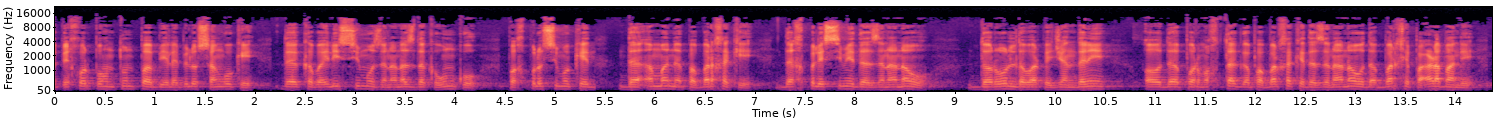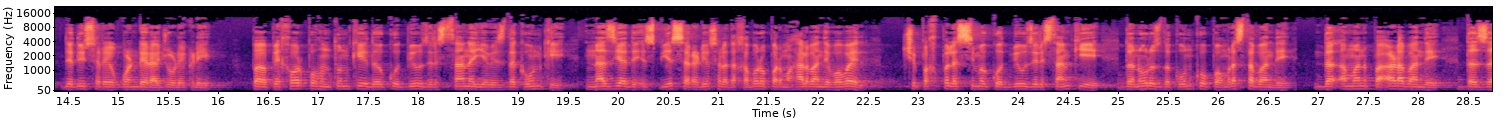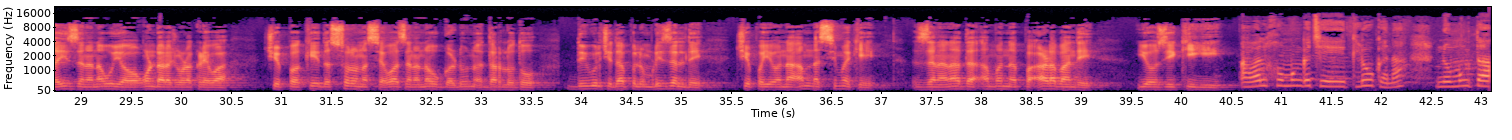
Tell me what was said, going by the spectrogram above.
د پېښور پوهنتون په بېلابېلو څنګو کې د قبایلي سیمو زنانه زده کوونکو په خپلو سیمو کې د امن په برخه کې د خپلې سیمې د زنانو د رول د ورپېژندنې او د پرمختګ په برخه کې د زنانو د برخې په اړه باندې د دوی سره غونډې راجوړې کړې. په پېښور پوهنتون کې د قطبي وزیرستان یوې زده کوونکې نازیه د اس بي اس راډیو سره د خبرو پر مهال باندې وویل، چې په خپله سیمه قطبي وزیرستان کې یې د نورو زده کوونکو په مرسته باندې د امن په اړه باندې د ځايي زنانو یوه غونډه را جوړه کړې وه چې په کې د سلو نه سوا زنانو ګډون درلودو دوی ویل چې دا په لومړي ځل دی چې په یو ناامنه سیمه کې زنانه د امن په اړه باندې یو ځای کیږي اول خو مونږ چې تلو کنه نو مونږ ته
